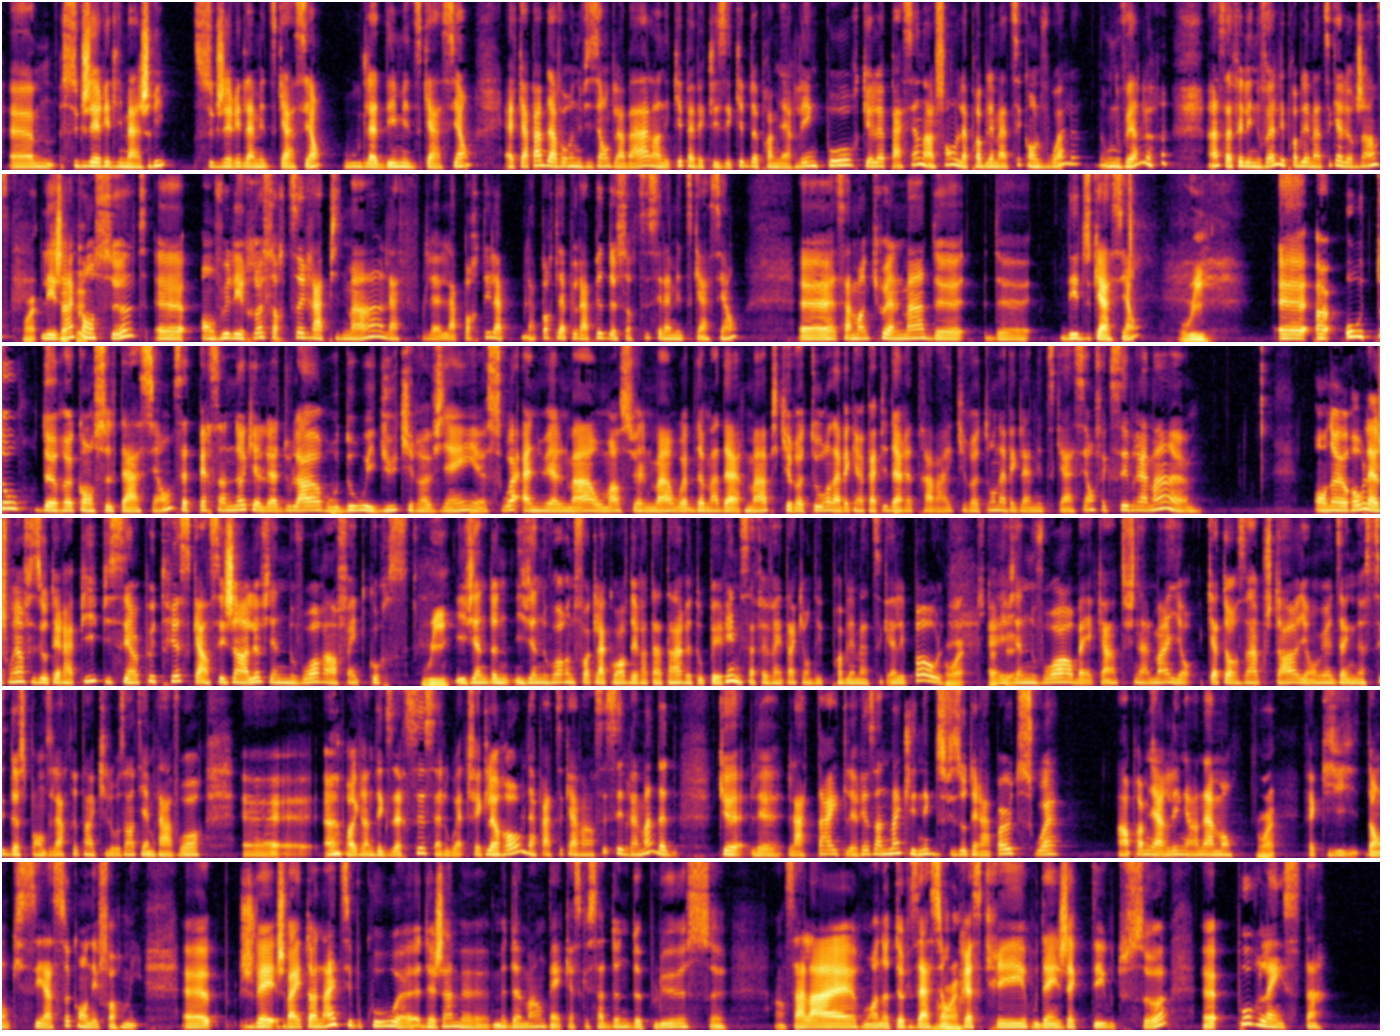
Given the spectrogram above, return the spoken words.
ouais. suggérer de l'imagerie, suggérer de la médication ou de la démédication, être capable d'avoir une vision globale en équipe avec les équipes de première ligne pour que le patient, dans le fond, la problématique, on le voit là, aux nouvelles, là. Hein, ça fait les nouvelles, les problématiques à l'urgence. Ouais, les gens consultent, euh, on veut les ressortir rapidement. La, la, la portée, la, la, porte la plus rapide de sortie, c'est la médication. Euh, ça manque cruellement de, d'éducation. Oui. Euh, un haut taux de reconsultation. Cette personne-là qui a la douleur au dos aigu qui revient, euh, soit annuellement ou mensuellement ou hebdomadairement, puis qui retourne avec un papier d'arrêt de travail, qui retourne avec la médication. Fait que c'est vraiment... Euh, on a un rôle à jouer en physiothérapie, puis c'est un peu triste quand ces gens-là viennent nous voir en fin de course. Oui. Ils viennent, de, ils viennent nous voir une fois que la coiffe des rotateurs est opérée, mais ça fait 20 ans qu'ils ont des problématiques à l'épaule. Ouais, euh, ils viennent nous voir ben, quand finalement, ils ont, 14 ans plus tard, ils ont eu un diagnostic de spondylarthrite ankylosante, ils aimeraient avoir euh, un programme d'exercice à l'ouette. Fait que le rôle de la pratique avancée, c'est vraiment de, que le, la tête, le raisonnement clinique du physiothérapeute soit en première ligne, en amont. Ouais. Fait donc, c'est à ça qu'on est formé. Euh, je, vais, je vais être honnête, si beaucoup euh, de gens me, me demandent ben, qu'est-ce que ça donne de plus euh, en salaire ou en autorisation ouais. de prescrire ou d'injecter ou tout ça? Euh, pour l'instant,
